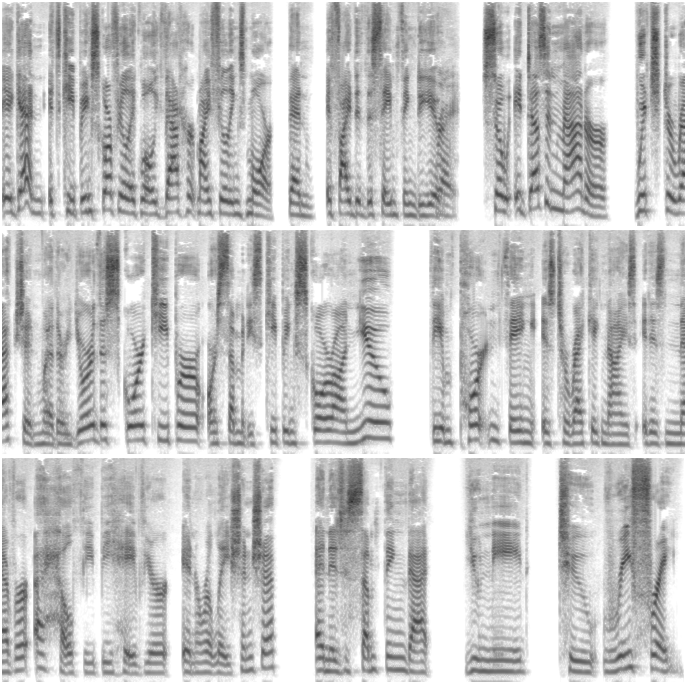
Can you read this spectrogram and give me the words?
again, it's keeping score. Feel like, well, that hurt my feelings more than if I did the same thing to you. Right. So it doesn't matter which direction, whether you're the scorekeeper or somebody's keeping score on you. The important thing is to recognize it is never a healthy behavior in a relationship. And it is something that you need to reframe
